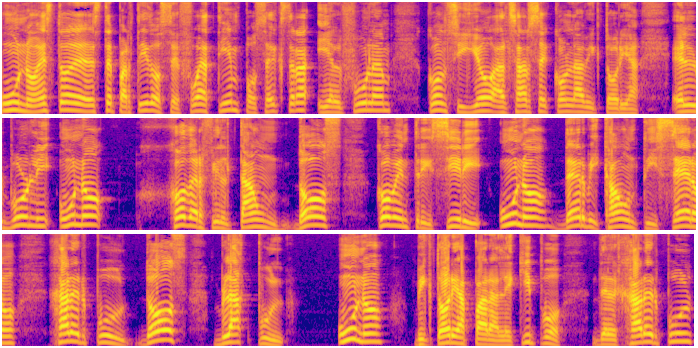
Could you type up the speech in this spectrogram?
1. Esto, este partido se fue a tiempos extra y el Fulham consiguió alzarse con la victoria. El Burley 1, Huddersfield Town 2, Coventry City 1, Derby County 0, Hartlepool 2, Blackpool 1, victoria para el equipo del Hartlepool,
